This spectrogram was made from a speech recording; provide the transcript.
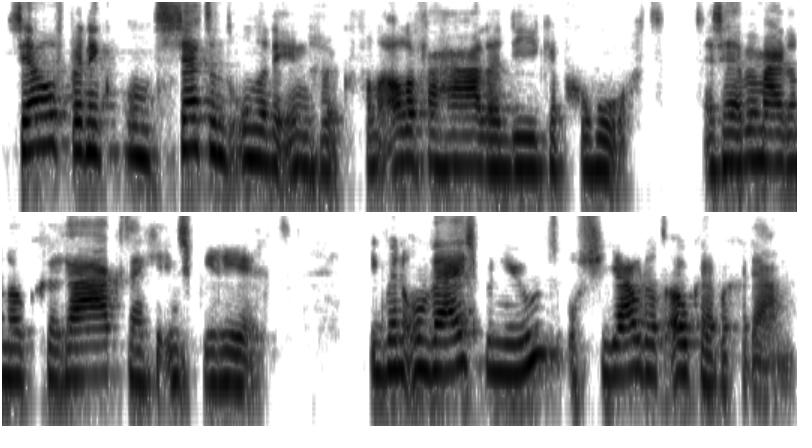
Zelf ben ik ontzettend onder de indruk van alle verhalen die ik heb gehoord. En ze hebben mij dan ook geraakt en geïnspireerd. Ik ben onwijs benieuwd of ze jou dat ook hebben gedaan.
